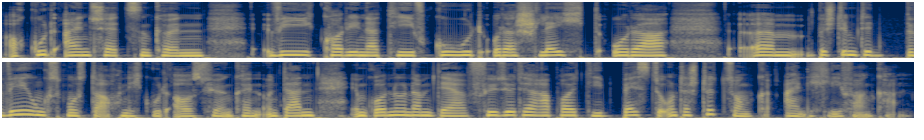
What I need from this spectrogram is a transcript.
auch gut einschätzen können, wie koordinativ gut oder schlecht oder ähm, bestimmte Bewegungsmuster auch nicht gut ausführen können. Und dann im Grunde genommen der Physiotherapeut die beste Unterstützung eigentlich liefern kann.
